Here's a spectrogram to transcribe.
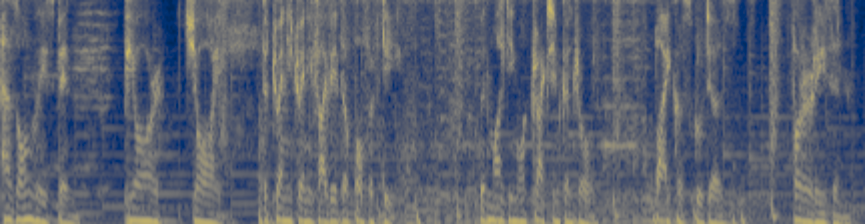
has always been pure joy. The 2025 Ather 450 with multi-mode traction control. Bike or scooters. For a reason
